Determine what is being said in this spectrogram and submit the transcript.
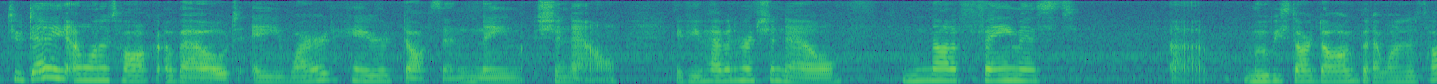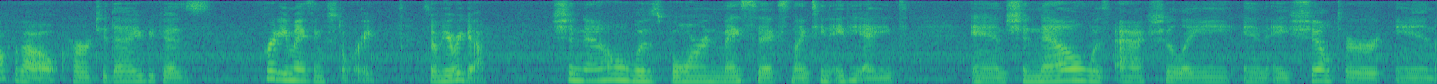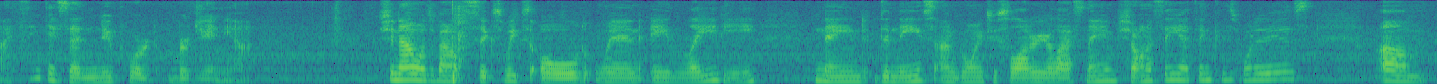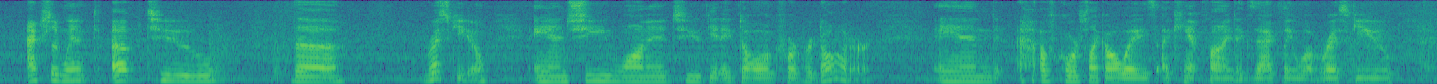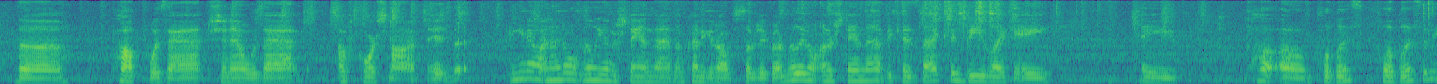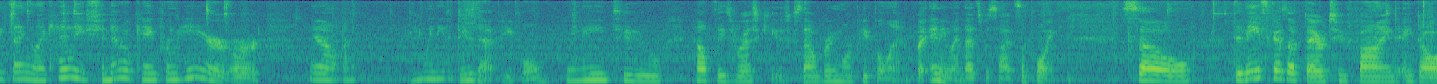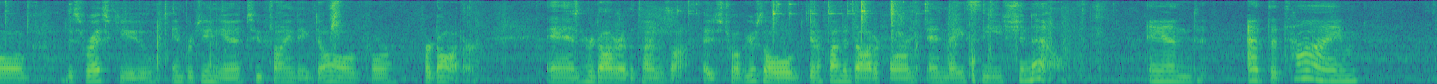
Today, I want to talk about a wired haired dachshund named Chanel. If you haven't heard Chanel, not a famous uh, movie star dog, but I wanted to talk about her today because pretty amazing story. So here we go. Chanel was born May 6, 1988, and Chanel was actually in a shelter in, I think they said Newport, Virginia. Chanel was about six weeks old when a lady named Denise, I'm going to slaughter your last name, Shaughnessy, I think is what it is, um, actually went up to the rescue and she wanted to get a dog for her daughter. And of course, like always, I can't find exactly what rescue the pup was at, Chanel was at. Of course not. It, you know, and I don't really understand that, and I'm kind of getting off the subject, but I really don't understand that because that could be like a a uh, publicity thing, like, hey, Chanel came from here, or, you know, I, we need to do that, people. We need to help these rescues because that will bring more people in. But anyway, that's besides the point. So Denise goes up there to find a dog, this rescue in Virginia, to find a dog for her daughter. And her daughter at the time is, uh, is 12 years old, gonna find a daughter for him, and they see Chanel. And at the time,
